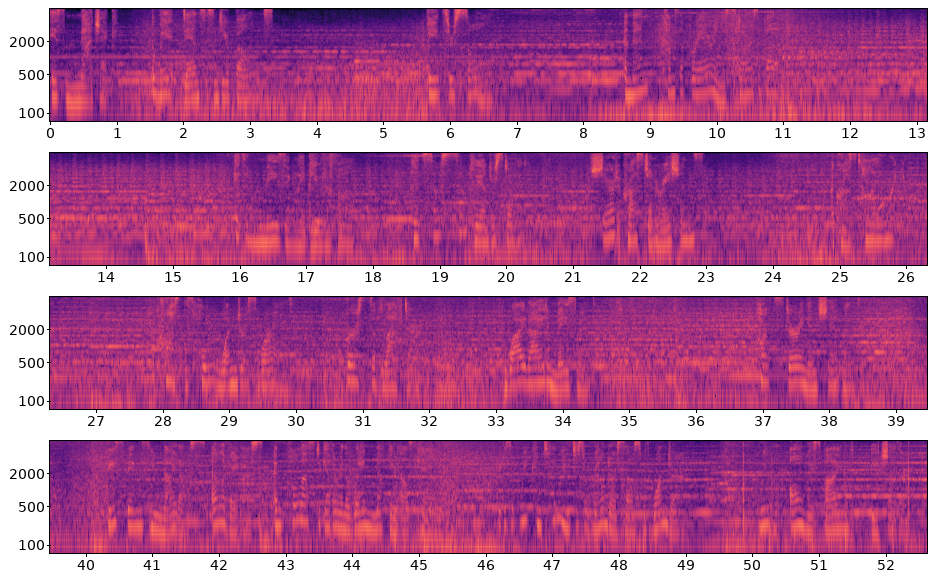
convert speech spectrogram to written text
is magic. The way it dances into your bones, feeds your soul. And then comes up for air in the stars above. It's amazingly beautiful, yet so simply understood. Shared across generations, across time, this whole wondrous world. Bursts of laughter, wide-eyed amazement, heart-stirring enchantment. These things unite us, elevate us, and pull us together in a way nothing else can. Because if we continue to surround ourselves with wonder, we will always find each other.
